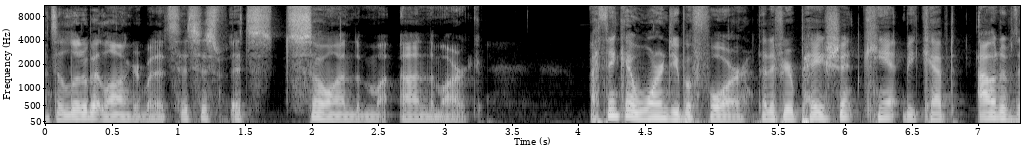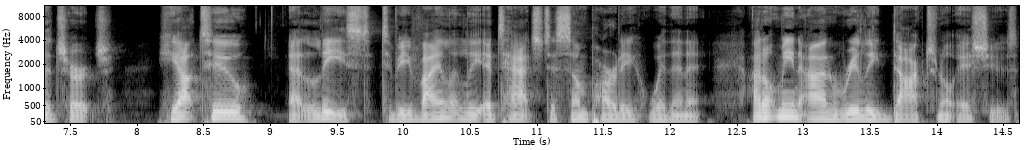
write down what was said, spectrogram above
It's a little bit longer, but it's it's just it's so on the on the mark. I think I warned you before that if your patient can't be kept out of the church, he ought to, at least, to be violently attached to some party within it. I don't mean on really doctrinal issues.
